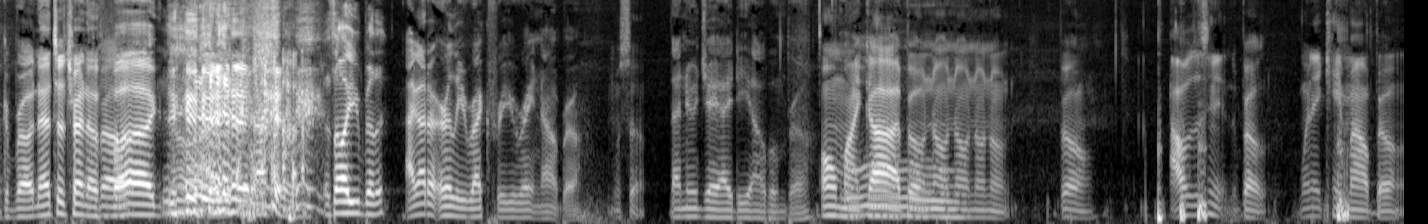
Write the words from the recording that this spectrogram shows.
fuck, bro. Nacho trying to Bro. fuck, dude. That's all you, brother. I got an early rec for you right now, bro. What's up? That new JID album, bro. Oh my god, bro. No, no, no, no. Bro. I was listening bro, when it came out, bro.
